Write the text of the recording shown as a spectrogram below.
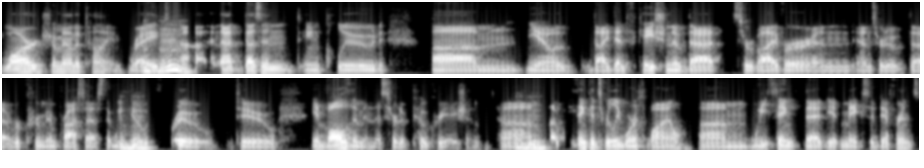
large amount of time right mm-hmm. uh, and that doesn't include um you know the identification of that survivor and and sort of the recruitment process that we mm-hmm. go through to involve them in this sort of co-creation um, mm-hmm. but we think it's really worthwhile um, we think that it makes a difference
